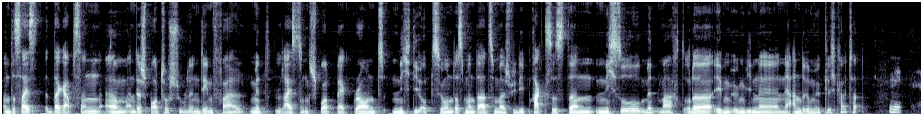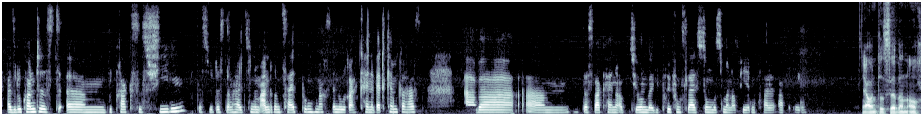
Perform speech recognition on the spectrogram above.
Und das heißt, da gab es dann ähm, an der Sporthochschule in dem Fall mit Leistungssport-Background nicht die Option, dass man da zum Beispiel die Praxis dann nicht so mitmacht oder eben irgendwie eine, eine andere Möglichkeit hat? Nee, also du konntest ähm, die Praxis schieben, dass du das dann halt zu einem anderen Zeitpunkt machst, wenn du keine Wettkämpfe hast. Aber ähm, das war keine Option, weil die Prüfungsleistung muss man auf jeden Fall ablegen. Ja, und das ist ja dann auch,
